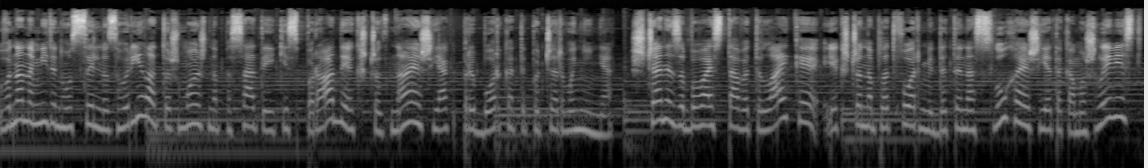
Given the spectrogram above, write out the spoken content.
Вона на мітингу сильно згоріла, тож можеш написати якісь поради, якщо знаєш, як приборкати почервоніння. Ще не забувай ставити лайки, якщо на платформі, де ти нас слухаєш, є така можливість,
